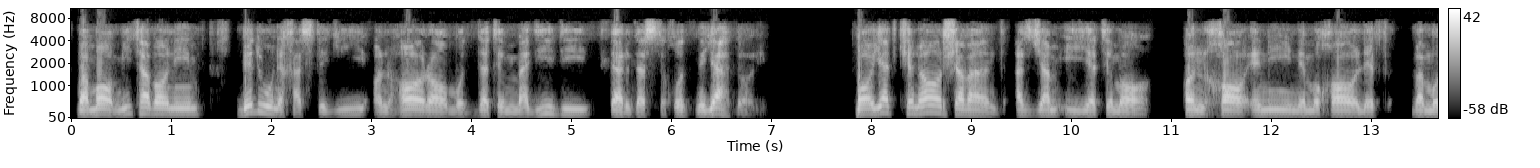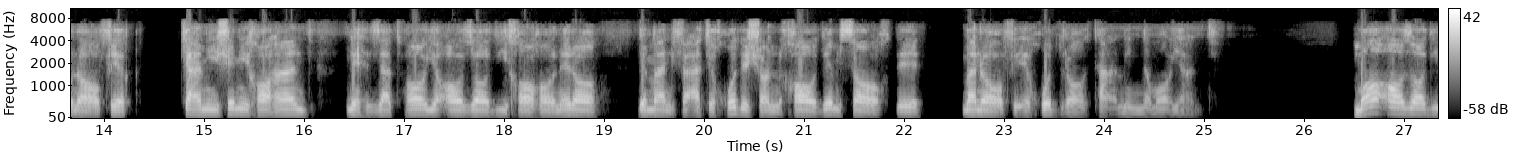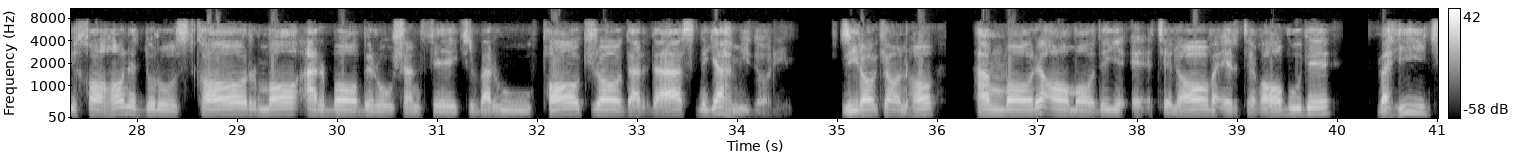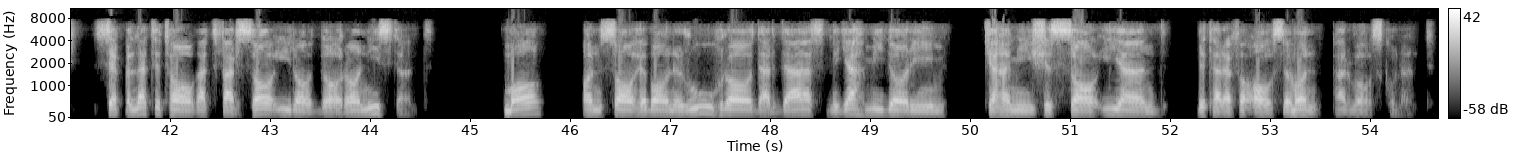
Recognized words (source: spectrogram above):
و ما می توانیم بدون خستگی آنها را مدت مدیدی در دست خود نگه داریم. باید کنار شوند از جمعیت ما آن خائنین مخالف و منافق که همیشه می‌خواهند نهزتهای آزادی خواهانه را به منفعت خودشان خادم ساخته منافع خود را تأمین نمایند. ما آزادی خواهان درست کار ما ارباب روشن فکر و روح پاک را در دست نگه میداریم. زیرا که آنها همواره آماده اعتلا و ارتقا بوده و هیچ سقلت طاقت فرسایی را دارا نیستند. ما آن صاحبان روح را در دست نگه میداریم که همیشه ساییاند به طرف آسمان پرواز کنند.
